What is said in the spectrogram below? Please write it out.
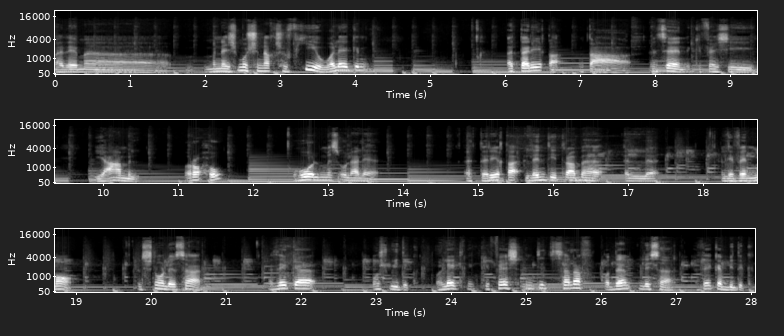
هذا ما ما نجموش نناقشوا فيه. ولكن الطريقة نتاع الإنسان كيفاش يعامل روحه هو المسؤول عليها. الطريقة اللي أنت ترى بها ليفينمون شنو اللي صار هذاك مش بيدك؟ ولكن كيفاش أنت تتصرف قدام اللي صار هذاك بيدك.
